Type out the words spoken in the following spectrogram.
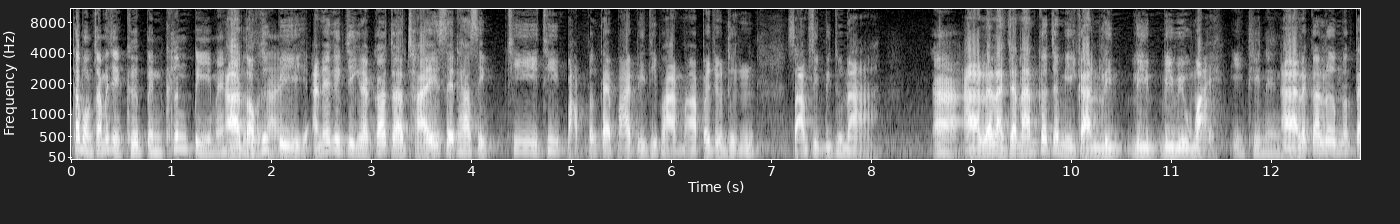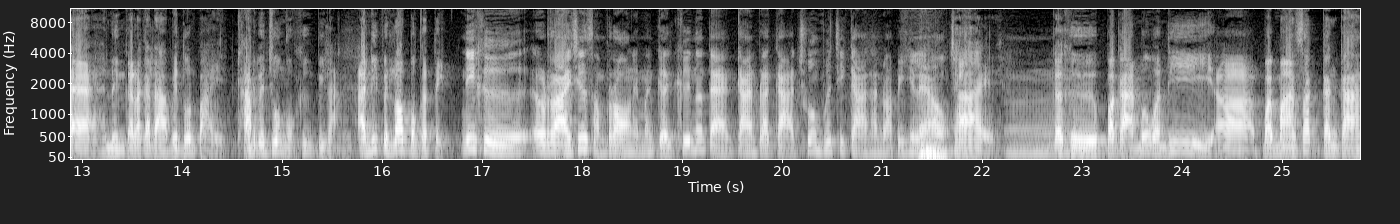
ถ้าผมจำไม่ผิดคือเป็นครึ่งปีไหมอ่าต่อคณรึ่งชัยปี อันนี้จริงๆเนี่ยก็จะใช้เซต50ที่ที่ปรับตั้งแต่ปลายปีที่ผ่านมาไปจนถึง 30มิถุนาอ่าอ่าแล้วหลังจากนั้นก็จะมีการรีรีรีวิวใหม่อีกทีหนึ่งอ่าแล้วก็เริ่มตั้งแต่ 1 กรกฎาคมเป็นต้นไปครับอันนี้เป็นช่วงของครึ่งปีหลัง อันนี้เป็นรอบปกติ นี่คือรายชื่อสำรองเนี่ยมันเกิดขึ้นตั้งแต่การประกาศช่วงพฤศจิกาธันวาปีที่แล้ว ใช่อืม ก็คือประกาศเมื่อวันที่อ่าประมาณสักกลาง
